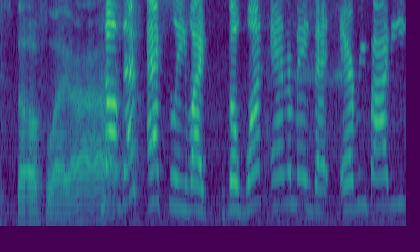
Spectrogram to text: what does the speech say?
stuff. Like, I, No, that's actually like the one anime that everybody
